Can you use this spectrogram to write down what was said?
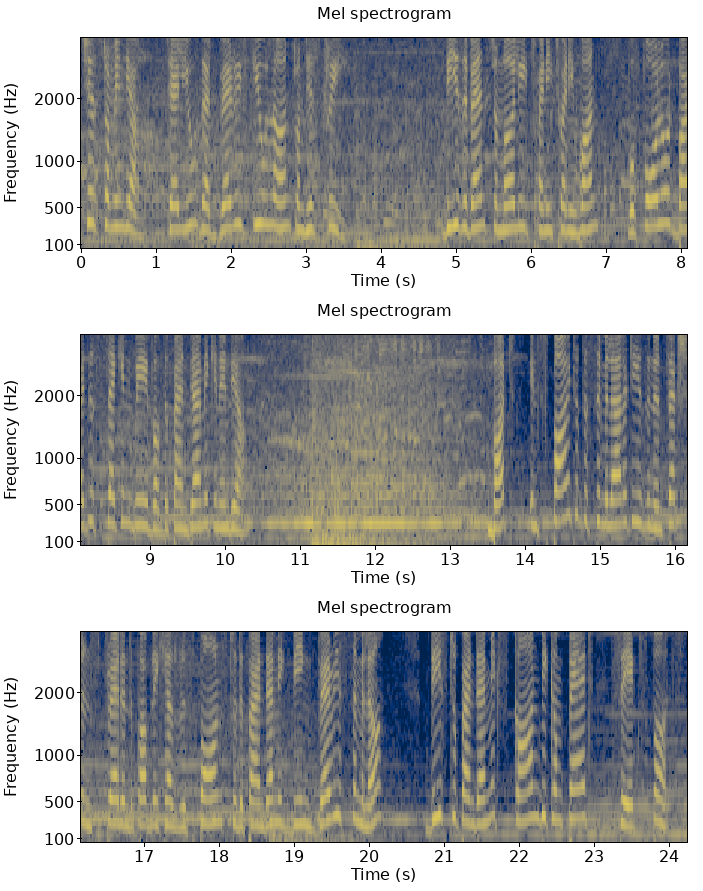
These pictures from India tell you that very few learn from history. These events from early 2021 were followed by the second wave of the pandemic in India. But in spite of the similarities in infection spread and the public health response to the pandemic being very similar, these two pandemics can't be compared, say experts.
